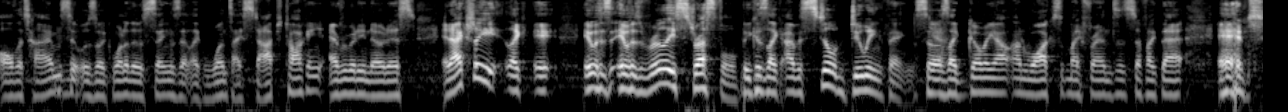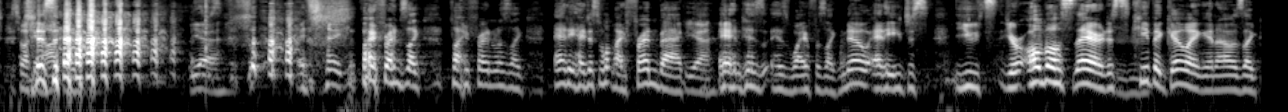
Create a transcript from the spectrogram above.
all the time, so Mhm. it was like one of those things that like once I stopped talking, everybody noticed. And actually, like it, it was it was really stressful because like I was still doing things. So I was Mm-hmm. Like going out on walks with my friends and stuff like that, and fucking just- Yeah. it's like my friend's like my friend was like Eddie, I just want my friend back. Yeah. And his his wife was like, No, Eddie, just you you're almost there. Just Mhm. keep it going. And I was like,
